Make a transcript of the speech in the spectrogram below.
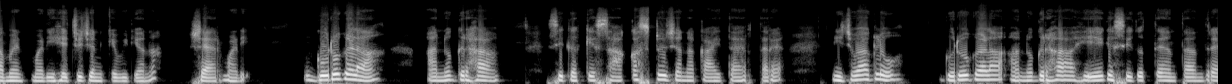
ಕಮೆಂಟ್ ಮಾಡಿ, ಹೆಚ್ಚು ಜನಕ್ಕೆ ವಿಡಿಯೋನ ಶೇರ್ ಮಾಡಿ. ಗುರುಗಳ ಅನುಗ್ರಹ ಸಿಗಕ್ಕೆ ಸಾಕಷ್ಟು ಜನ ಕಾಯ್ತಾ ಇರ್ತಾರೆ. ನಿಜವಾಗ್ಲೂ ಗುರುಗಳ ಅನುಗ್ರಹ ಹೇಗೆ ಸಿಗುತ್ತೆ ಅಂತ ಅಂದ್ರೆ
